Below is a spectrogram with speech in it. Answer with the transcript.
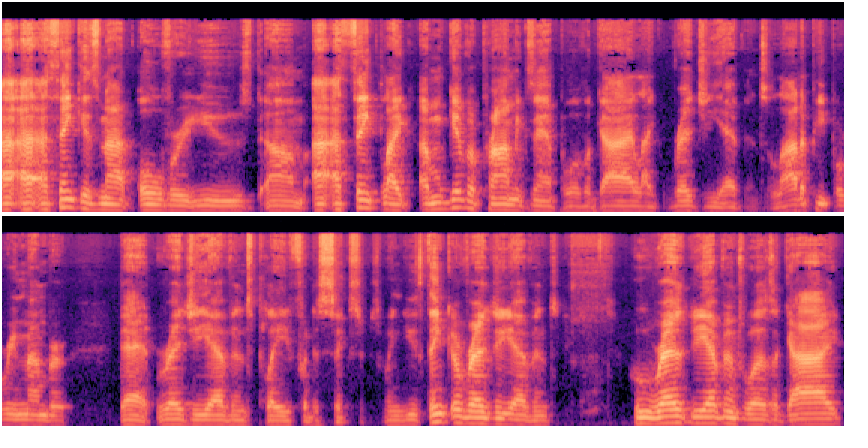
I, I think it's not overused. Um, I, I, think like I'm gonna give a prime example of a guy like Reggie Evans. A lot of people remember that Reggie Evans played for the Sixers. When you think of Reggie Evans, who Reggie Evans was a guy,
